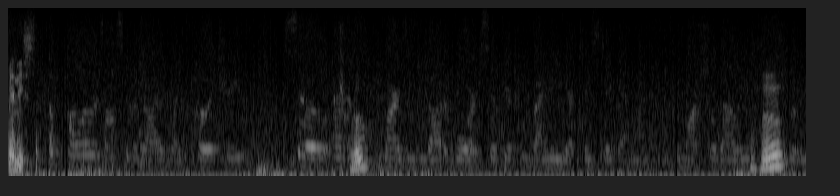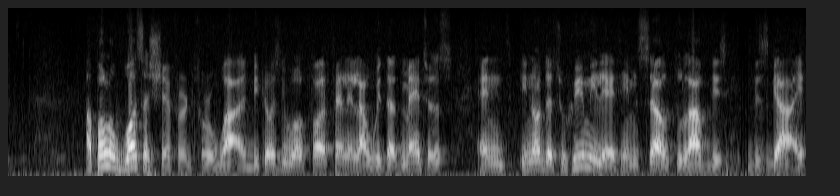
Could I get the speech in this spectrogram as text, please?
Melissa. Apollo is also the god of like poetry, so and True. Mars is the god of war. So if you're combining the artistic and like the martial values Mhm. Apollo was a shepherd for a while because he wa- fa- fell in love with Admetus, and in order to humiliate himself to love this this guy,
